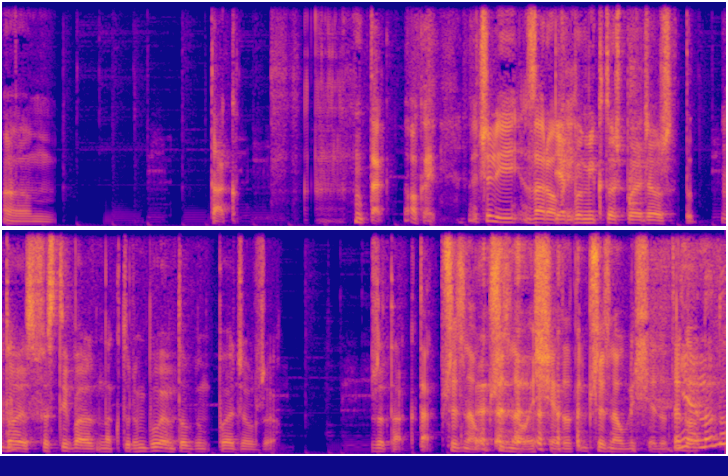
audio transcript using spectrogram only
Um, tak. tak, okej. Okay. Czyli za rok. Jakby mi ktoś powiedział, że to, to mhm. jest festiwal, na którym byłem, to bym powiedział, że, że tak. Tak, przyznał, przyznałeś się do, przyznałbyś się do tego. Nie, no, no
